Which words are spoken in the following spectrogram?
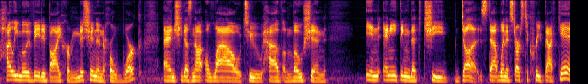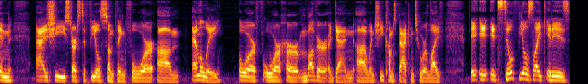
highly motivated by her mission and her work, and she does not allow to have emotion in anything that she does. That when it starts to creep back in, as she starts to feel something for um, Emily or for her mother again, uh, when she comes back into her life, it, it, it still feels like it is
